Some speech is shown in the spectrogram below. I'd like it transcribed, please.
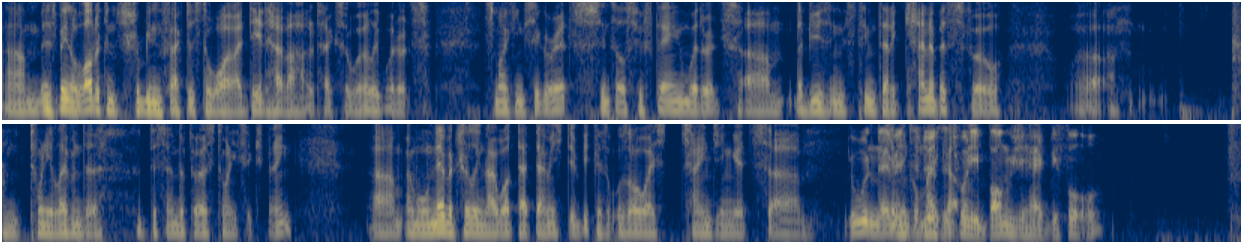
Um, there's been a lot of contributing factors to why I did have a heart attack so early, whether it's smoking cigarettes since I was 15, whether it's um, abusing synthetic cannabis for uh, from 2011 to December 1st, 2016. Um, and we'll never truly know what that damage did because it was always changing its. Um, You wouldn't have Chemical introduced the 20 bongs you had before.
